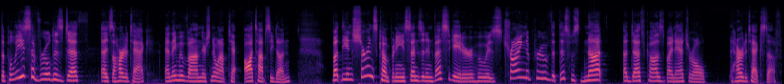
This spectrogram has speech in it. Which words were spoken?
the police have ruled his death as a heart attack, and they move on. There's no opta- autopsy done. But the insurance company sends an investigator who is trying to prove that this was not a death caused by natural heart attack stuff.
